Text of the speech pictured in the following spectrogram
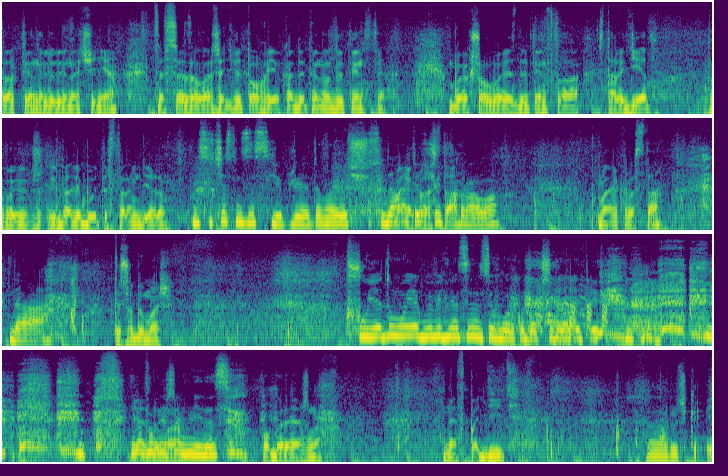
активна людина чи ні, це все залежить від того, яка дитина в дитинстві. Бо якщо ви з дитинства старий дід, то ви і далі будете старим дідом. Если честно, засліпли. Я давай чуть сюда, Моя а ты чуть красота? вправо. Моя краста. Да. Ти що думаєш? Фу, я думаю, якби піднятися на цю горку, так що пройти. Я Я поки думаю- що в мінус. Обережно. Не впадіть. Давай ручки. І.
